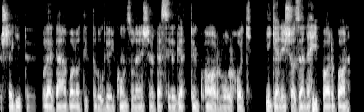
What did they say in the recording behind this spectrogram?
segítő kollégával, a diktológiai konzulenssel beszélgettünk arról, hogy igenis a zeneiparban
